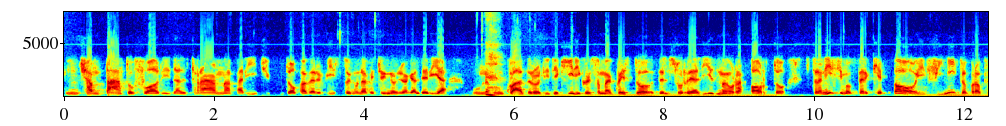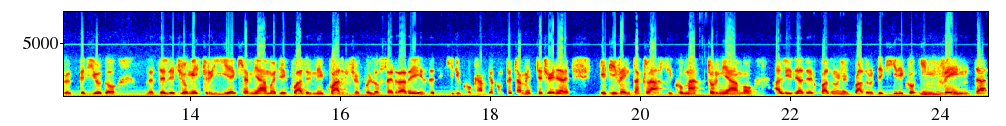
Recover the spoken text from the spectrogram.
inciampato fuori dal tram a Parigi dopo aver visto in una vetrina di una galleria un, un quadro di De Chirico. Insomma, questo del surrealismo è un rapporto stranissimo perché poi, finito proprio il periodo delle geometrie, chiamiamo dei quadri nei quadri, cioè quello ferrarese, De Chirico cambia completamente genere e diventa classico. Ma torniamo all'idea del quadro nel quadro. De Chirico inventa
